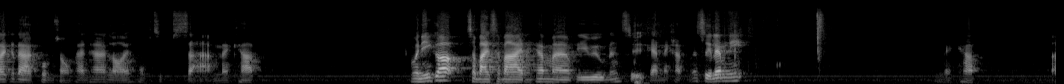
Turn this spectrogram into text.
รกฎาคม 2563 นะครับ วันนี้ก็สบายๆนะครับมารีวิวหนังสือกันนะครับ หนังสือเล่มนี้นะครับอ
